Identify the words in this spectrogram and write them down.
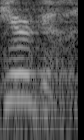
Here goes.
